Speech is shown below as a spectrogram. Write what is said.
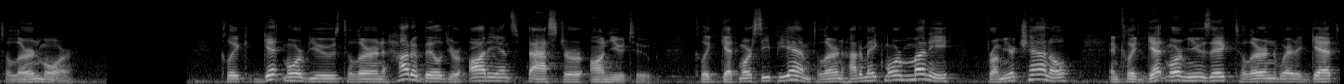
to learn more. Click Get More Views to learn how to build your audience faster on YouTube. Click Get More CPM to learn how to make more money from your channel. And click Get More Music to learn where to get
